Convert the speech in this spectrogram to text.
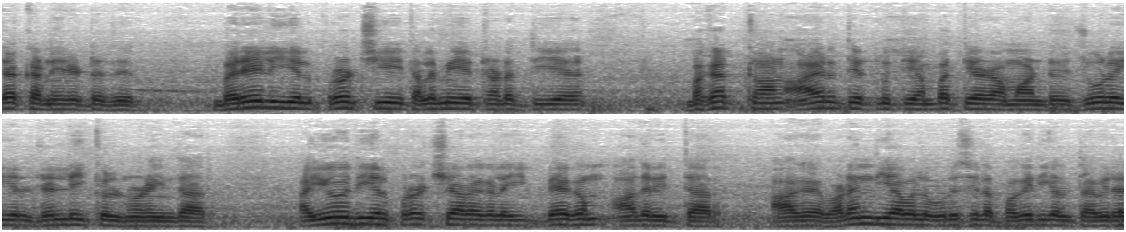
இறக்க நேரிட்டது. பரேலியில் புரட்சியை தலைமையேற்று நடத்திய பகத்கான் ஆயிரத்தி எட்நூற்றி ஐம்பத்தி ஏழாம் ஆண்டு ஜூலையில் டெல்லிக்குள் நுழைந்தார். அயோத்தியில் புரட்சியாளர்களை பேகம் ஆதரித்தார். ஆக வடந்தியாவில் ஒரு சில பகுதிகள் தவிர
